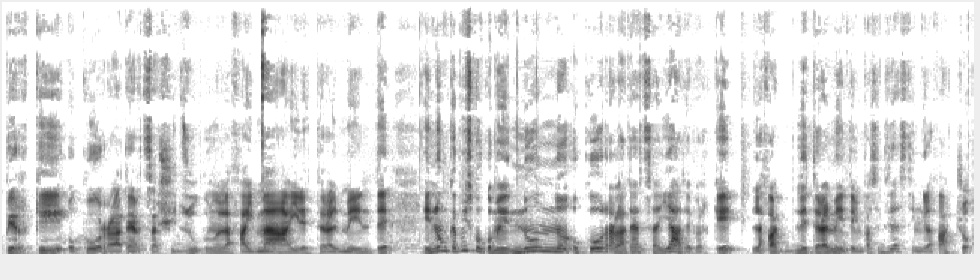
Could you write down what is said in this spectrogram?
perché occorra la terza Shizuku, non la fai mai letteralmente, e non capisco come non occorra la terza Ayate perché la fa- letteralmente in fase di testing la faccio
